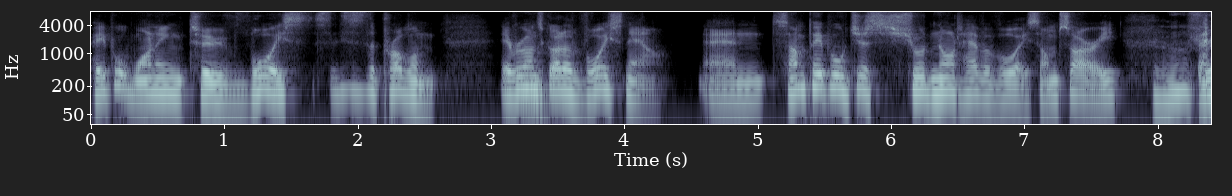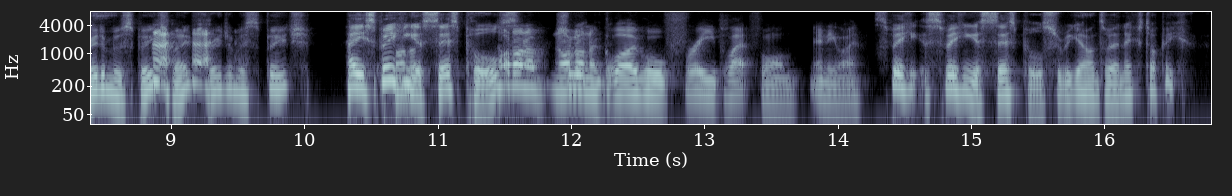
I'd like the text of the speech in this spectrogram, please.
people wanting to voice. This is the problem. Everyone's Mm. got a voice now, and some people just should not have a voice. I'm sorry. Oh, freedom of speech, mate. Freedom of speech. Hey, speaking Not of cesspools, Not on a should not we- on a global free platform. Anyway. Speaking speaking of cesspools, should we go on to our next topic?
